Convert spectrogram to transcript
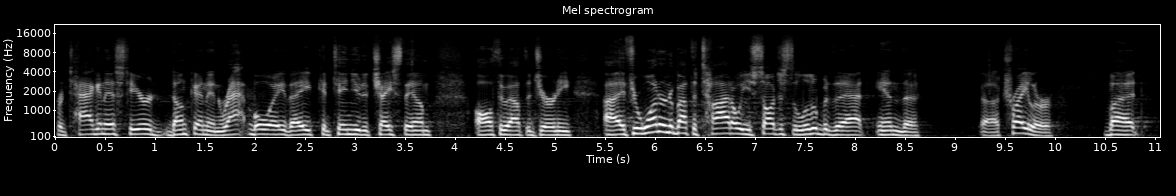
protagonists here, Duncan and Ratboy, they continue to chase them all throughout the journey. Uh, if you're wondering about the title, you saw just a little bit of that in the uh, trailer, but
